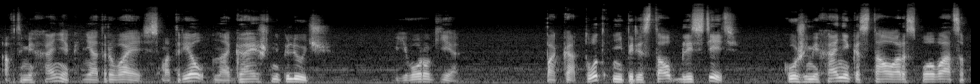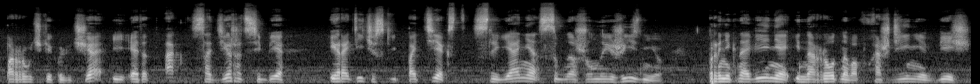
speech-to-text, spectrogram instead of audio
автомеханик, не отрываясь, смотрел на гаечный ключ в его руке, пока тот не перестал блестеть. Кожа механика стала расплываться по ручке ключа, и этот акт содержит в себе эротический подтекст слияния с обнаженной жизнью, проникновение инородного вхождения в вещь,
